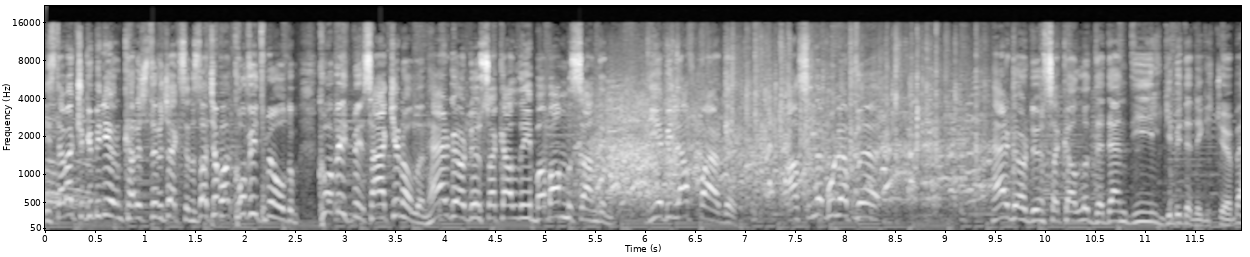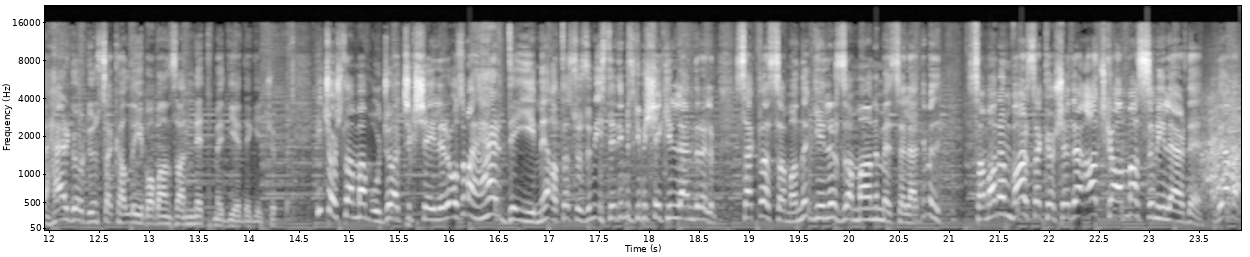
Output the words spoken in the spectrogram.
İstemem çünkü biliyorum karıştıracaksınız. Acaba Covid mi oldum? Covid mi? Sakin olun. Her gördüğün sakallıyı babam mı sandın? diye bir laf vardır. Aslında bu lafı her gördüğün sakallı deden değil gibi de de geçiyor. Her gördüğün sakallıyı baban zannetme diye de geçiyor. Hiç hoşlanmam ucu açık şeyleri. O zaman her deyimi, atasözünü istediğimiz gibi şekillendirelim. Sakla samanı, gelir zamanı mesela değil mi? Samanın varsa köşede aç kalmazsın ileride. Ya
